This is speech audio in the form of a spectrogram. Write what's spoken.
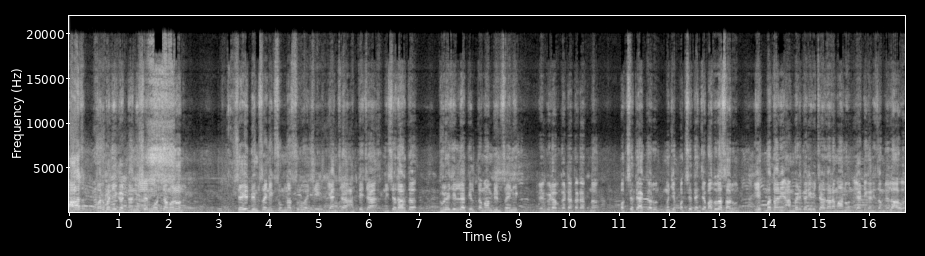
आज परभणी घटना निषेध मोर्चा म्हणून शहीद भीमसैनिक सोमनाथ सुरवंशी यांच्या हत्येच्या निषेधार्थ धुळे जिल्ह्यातील तमाम भीमसैनिक वेगवेगळ्या गटातटातनं पक्ष त्याग करून म्हणजे पक्ष त्यांच्या बाजूला सारून एकमताने आंबेडकरी विचारधारा मानून या ठिकाणी जमलेलो आहोत.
